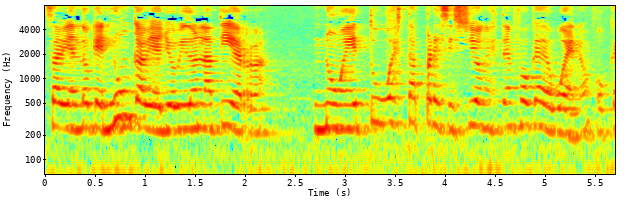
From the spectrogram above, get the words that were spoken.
sabiendo que nunca había llovido en la tierra. Noé tuvo esta precisión, este enfoque de, bueno, ok,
